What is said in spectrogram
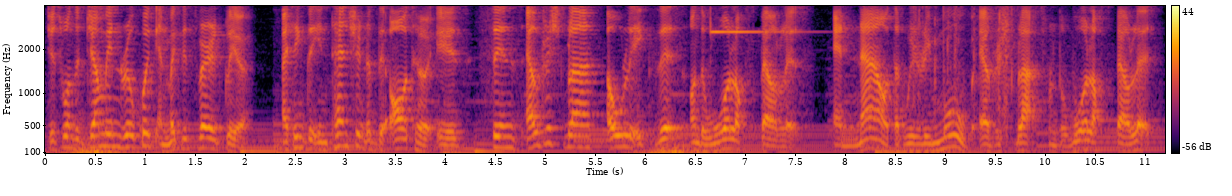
just want to jump in real quick and make this very clear. I think the intention of the author is, since Eldritch Blast only exists on the Warlock spell list, and now that we remove Eldritch Blast from the Warlock spell list,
